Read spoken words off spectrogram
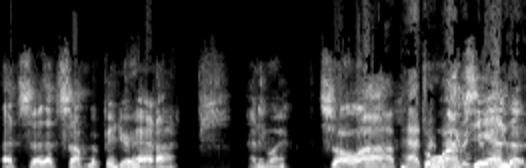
that's uh, that's something to pin your hat on. Anyway, so uh, uh Patrick, who wants the end? Of,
